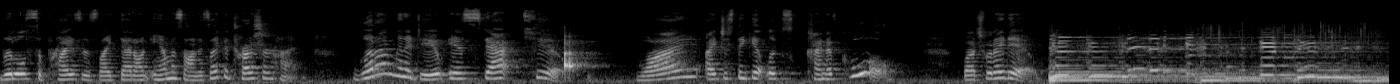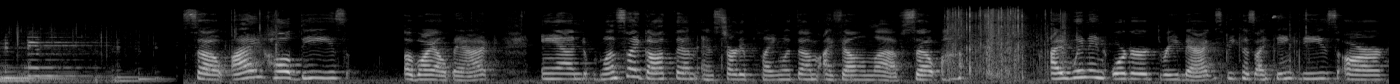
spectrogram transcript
little surprises like that on Amazon. It's like a treasure hunt. What I'm gonna do is stack two. Why? I just think it looks kind of cool. Watch what I do. So I hauled these a while back And once I got them and started playing with them, I fell in love. So I went and ordered three bags because I think these are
